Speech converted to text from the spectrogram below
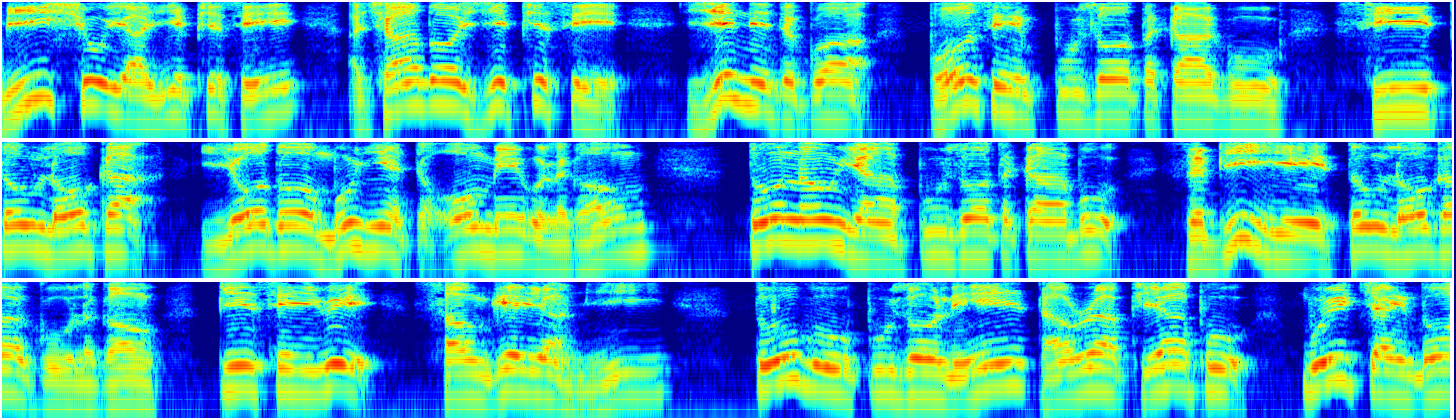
မီးရှို့ရာယဇ်ဖြစ်စေ၊အခြားသောယဇ်ဖြစ်စေ၊ယဇ်နှင့်တကွဘောဇဉ်ပူဇော်သက္ကာကိုဆီသုံးလောဃရောသောမုန့်ညက်တဩမဲကို၎င်း၊ သွန်းလောင်းရာ ပူဇော်သက္ကာဘို့ စပျစ်ရည်သုံးလောဃကို၎င်း ပြင်ဆင်၍ဆောင်ခဲ့ရမည်။သိုးကို ပူဇော်လျှင်၊ထာဝရဘုရားအဘို့ မွှေးကြိုင်သော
